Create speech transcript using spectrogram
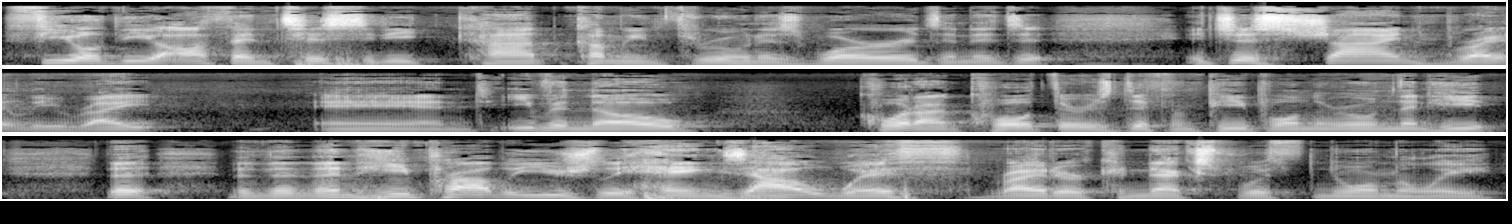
feel the authenticity com- coming through in his words, and it, it just shined brightly, right? And even though, quote unquote, there's different people in the room than he, than he probably usually hangs out with, right, or connects with normally,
